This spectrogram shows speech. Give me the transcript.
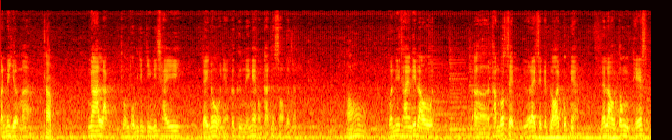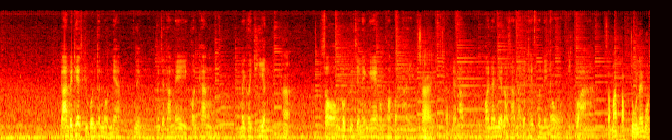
มันไม่เยอะมากครับ งานหลักของผมจริง ๆ ที่ใช้ไดโน่เนี่ยก็คือในแง่ของการทดสอบรถยนต์อ๋อวันนี้แทนที่เราเอ่อ ทำรถเสร็จหรืออะไรเสร็จเรียบร้อยปุ๊บเนี่ยแล้วเราต้องเทส การไปเทสอยู่บนถนนเนี่ยหนึ่งมันจะทำให้ค่อนข้างไม่ค่อยเที่ยงฮะสองก็คือจะในแง่ของความปลอดภัยใช่ใช่นะครับเพราะฉะนั้นเนี่ยเราสามารถจะเทสบนไดโน่ดีกว่า สามารถปรับจูนได้หมด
